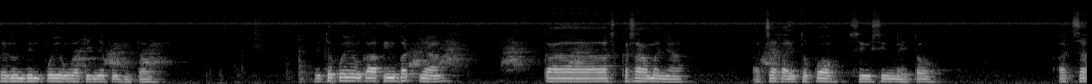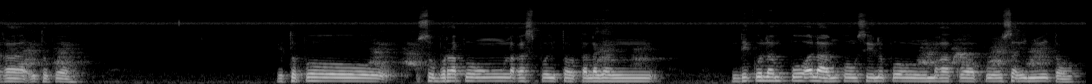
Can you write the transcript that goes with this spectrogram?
ganun din po yung Latin niya po dito. Ito po yung kakibat niya, kas kasama niya, at saka ito po, sing-sing na ito. At saka ito po. Ito po, sobra pong lakas po ito. Talagang hindi ko lang po alam kung sino pong makakuha po sa inyo ito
